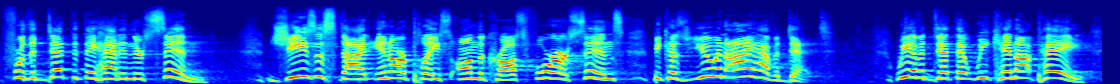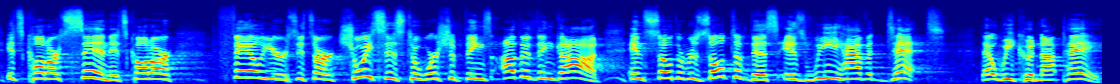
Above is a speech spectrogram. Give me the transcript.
for the debt that they had in their sin. Jesus died in our place on the cross for our sins because you and I have a debt. We have a debt that we cannot pay. It's called our sin, it's called our failures, it's our choices to worship things other than God. And so the result of this is we have a debt that we could not pay.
